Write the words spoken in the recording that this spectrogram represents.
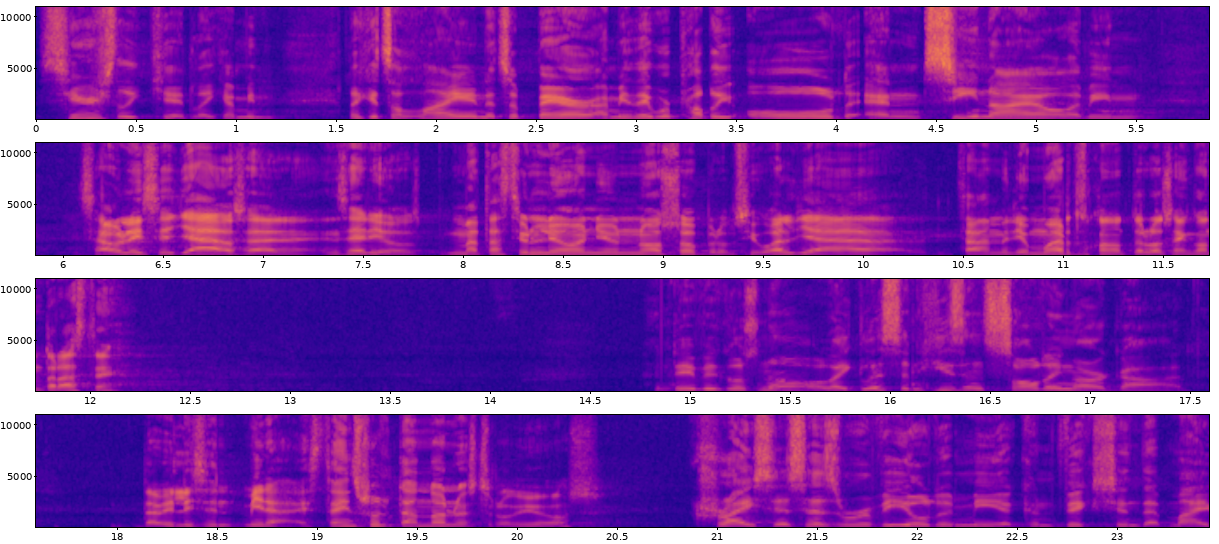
seriously, kid. Like, I mean, like it's a lion, it's a bear. I mean, they were probably old and senile. I mean, Saúl le dice, ya, o sea, en serio, mataste un león y un oso, pero pues igual ya estaban medio muertos cuando te los encontraste. and David goes, no, like, listen, he's insulting our God. David le dice, mira, está insultando a nuestro Dios. Crisis has revealed in me a conviction that my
